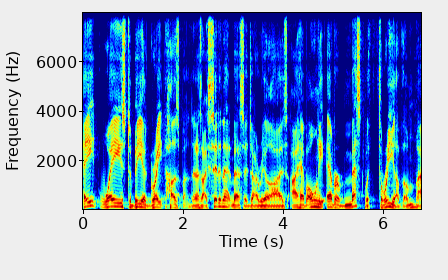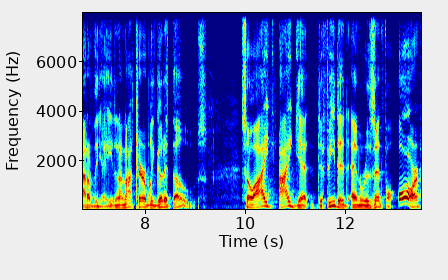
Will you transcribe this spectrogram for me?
eight ways to be a great husband, and as I sit in that message, I realize I have only ever messed with three of them out of the eight, and I'm not terribly good at those. So I I get defeated and resentful, or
